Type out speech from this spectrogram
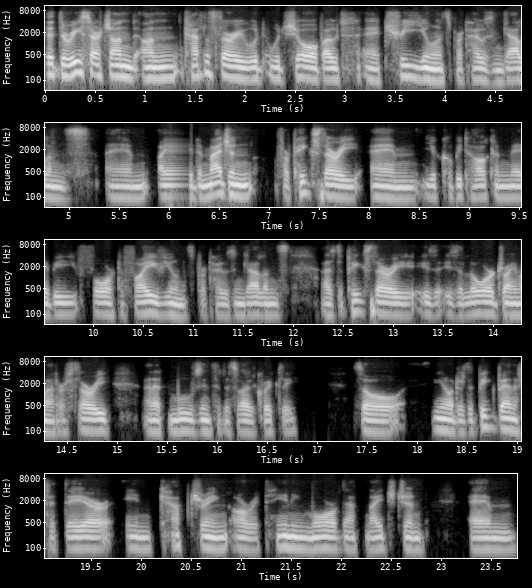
The, the research on on cattle slurry would, would show about uh, three units per thousand gallons. Um, I'd imagine for pig slurry, um, you could be talking maybe four to five units per thousand gallons, as the pig slurry is, is a lower dry matter slurry and it moves into the soil quickly. So you know, there's a big benefit there in capturing or retaining more of that nitrogen um,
